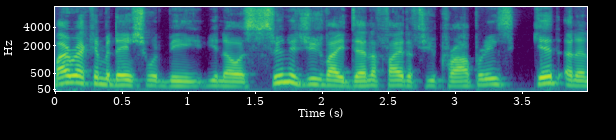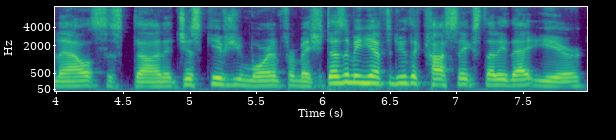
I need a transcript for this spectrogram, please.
my recommendation would be, you know, as soon as you've identified a few properties, get an analysis done. It just gives you more information. It doesn't mean you have to do the cost seg study that year,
